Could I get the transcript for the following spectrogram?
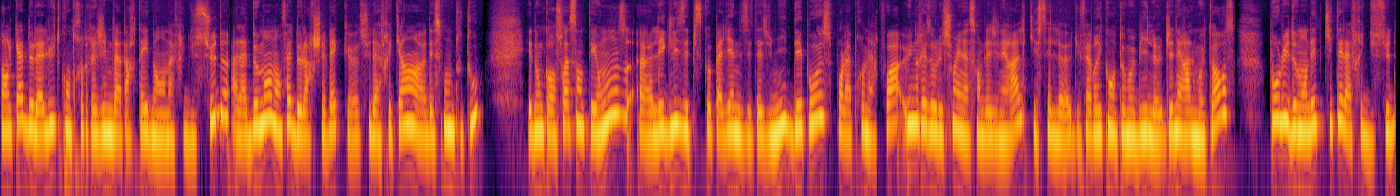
dans le cadre de la lutte contre le régime d'apartheid en Afrique du Sud, à la demande en fait de l'archevêque euh, sud-africain euh, Desmond Tutu. Et donc en 71, euh, l'Église épiscopalienne des États-Unis dépose pour la première fois une résolution à une assemblée générale, qui est celle du fabricant automobile General Motors, pour lui demander de quitter l'Afrique du Sud.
